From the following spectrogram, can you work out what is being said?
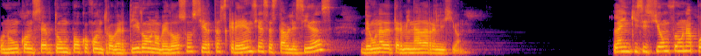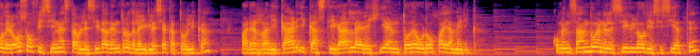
con un concepto un poco controvertido o novedoso, ciertas creencias establecidas de una determinada religión. La Inquisición fue una poderosa oficina establecida dentro de la Iglesia Católica para erradicar y castigar la herejía en toda Europa y América. Comenzando en el siglo XVII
